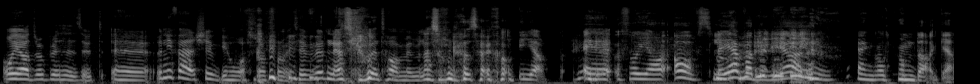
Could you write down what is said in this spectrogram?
Och jag drog precis ut eh, ungefär 20 hårstrå från mitt huvud när jag skulle ta med mina solglasögon. ja. Eh, får jag avslöja vad du gör en gång om dagen?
